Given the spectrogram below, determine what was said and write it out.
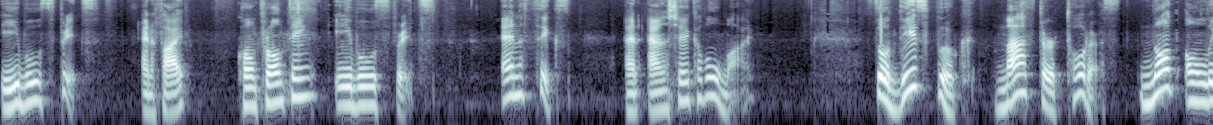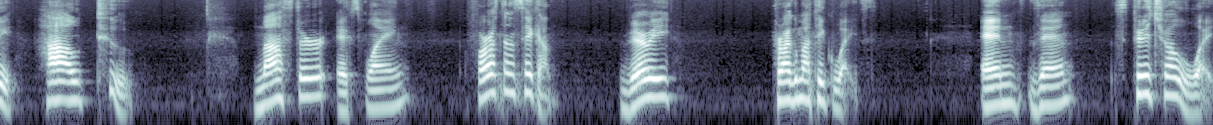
evil spirits. And five, confronting evil spirits. And six, an unshakable mind. So this book, Master taught us not only how to, Master explained first and second, very pragmatic ways, and then spiritual way.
